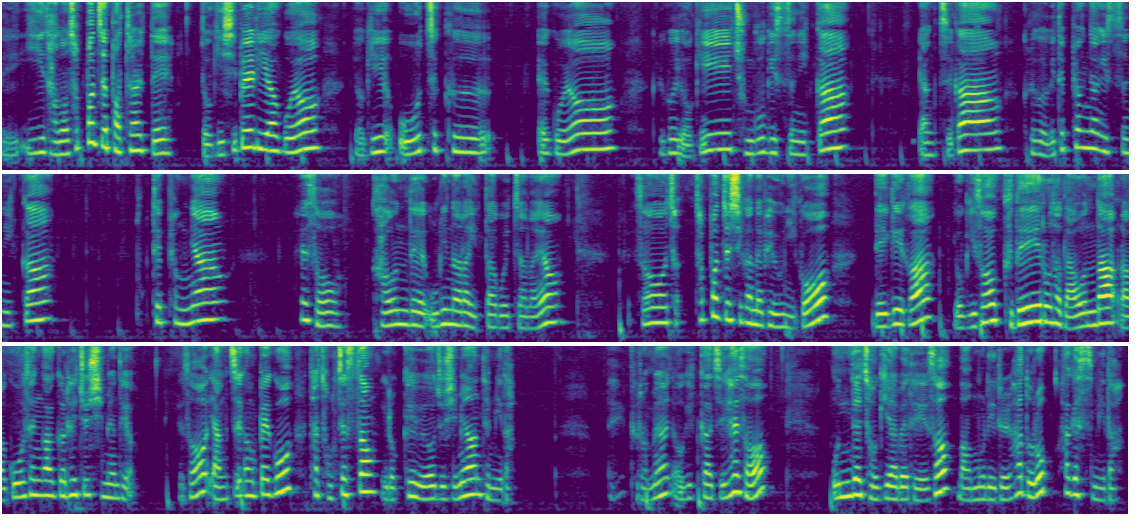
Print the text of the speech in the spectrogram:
이 단원 첫 번째 파트 할 때 여기 시베리아고요. 여기 오호츠크에고요. 그리고 여기 중국 있으니까 양쯔강 그리고 여기 태평양 있으니까 북태평양 해서 가운데 우리나라 있다고 했잖아요. 그래서 첫, 첫 번째 시간에 배운 이거 네 개가 여기서 그대로 다 나온다라고 생각을 해주시면 돼요. 그래서 양쯔강 빼고 다 정체성 이렇게 외워주시면 됩니다. 네, 그러면 여기까지 해서 온대 저기압에 대해서 마무리를 하도록 하겠습니다.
